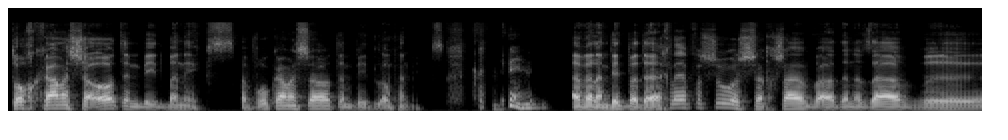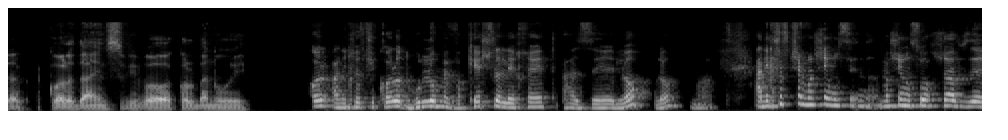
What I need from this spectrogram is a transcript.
תוך כמה שעות אמביט בניקס. עברו כמה שעות, אמביט לא בניקס. כן. אבל אמביט בדרך לאיפשהו, או שעכשיו עדן עזב, הכל עדיין סביבו, הכל בנוי? כל, אני חושבת שכל עוד הוא לא מבקש ללכת, אז לא, לא. מה. אני חושבת שמה שהם, עושים, שהם עשו עכשיו זה,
